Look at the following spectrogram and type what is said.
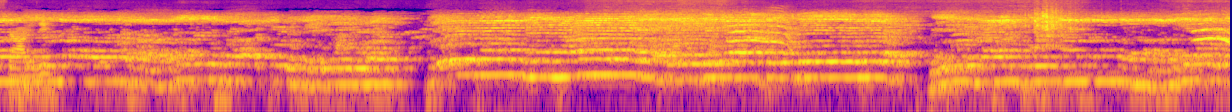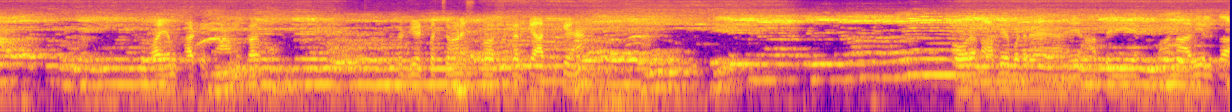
श्याम जी। तो भाई हम खाटू श्याम का गेट पर चरण स्पर्श करके आ चुके हैं। और आगे बढ़ रहे हैं यहाँ पे ये नारियल का।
